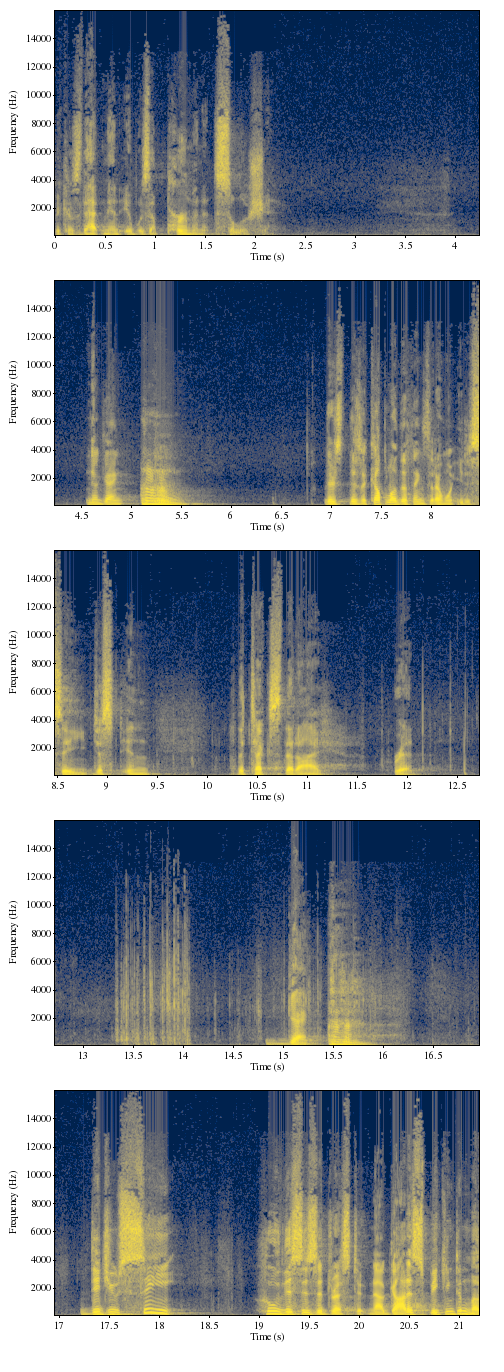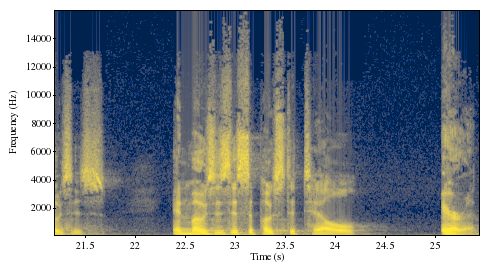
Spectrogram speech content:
Because that meant it was a permanent solution. Now, gang, there's, there's a couple other things that I want you to see just in, the text that I read. Gang, did you see who this is addressed to? Now, God is speaking to Moses, and Moses is supposed to tell Aaron.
